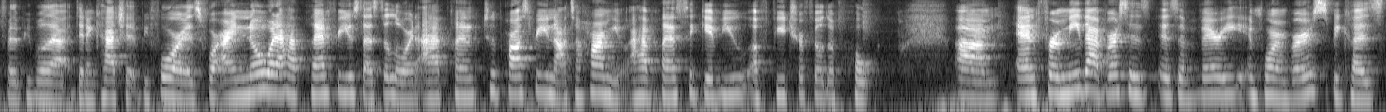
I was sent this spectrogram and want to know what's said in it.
for the people that didn't catch it before. Is for I know what I have planned for you, says the Lord. I have planned to prosper you, not to harm you. I have plans to give you a future filled of hope. Um, and for me, that verse is, is a very important verse because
